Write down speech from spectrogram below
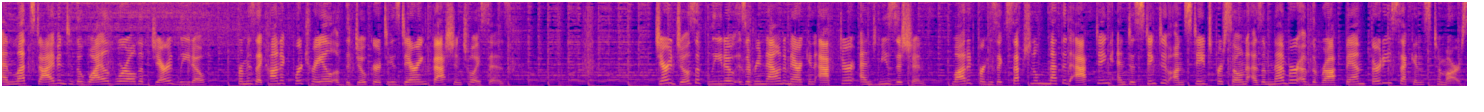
and let's dive into the wild world of Jared Leto, from his iconic portrayal of the Joker to his daring fashion choices. Jared Joseph Leto is a renowned American actor and musician lauded for his exceptional method acting and distinctive on-stage persona as a member of the rock band 30 Seconds to Mars.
